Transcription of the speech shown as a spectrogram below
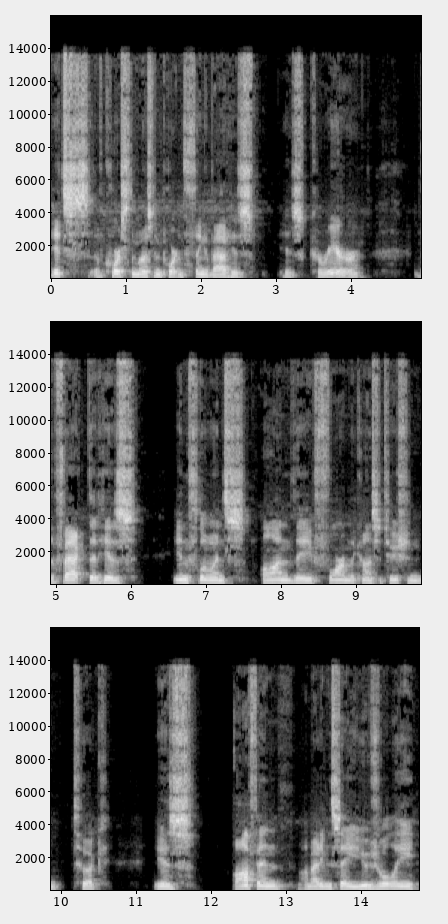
it's of course the most important thing about his his career, the fact that his influence on the form the Constitution took is often, I might even say usually,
